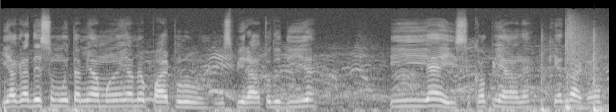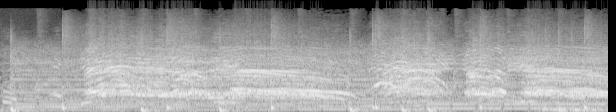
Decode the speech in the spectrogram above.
E agradeço muito a minha mãe e a meu pai por me inspirar todo dia. E é isso, campeão, né? Que é dragão, pô. É campeão! É campeão!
